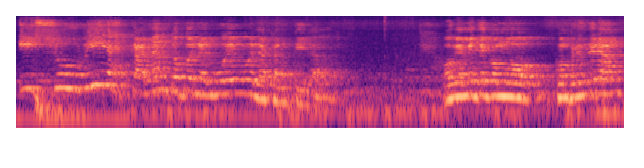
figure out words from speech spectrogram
y subía escalando con el huevo el acantilado. Obviamente, como comprenderán,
